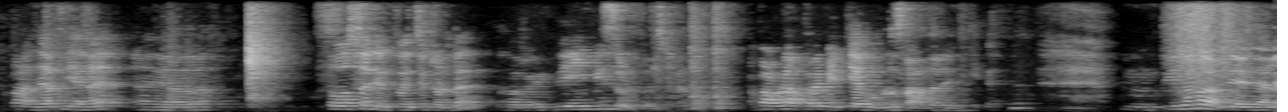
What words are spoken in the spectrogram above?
അപ്പോൾ അതിനകത്ത് ഞാൻ സോസൽ എടുത്ത് വെച്ചിട്ടുണ്ട്. ഗ്രീൻ പീസ് എടുത്ത് വെച്ചിട്ടുണ്ട്. അപ്പോൾ അവിടെ അത്രേ വെക്കാനുള്ളൂ സാധനം എനിക്ക്. പിന്നെ പറഞ്ഞു കഴിഞ്ഞാൽ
